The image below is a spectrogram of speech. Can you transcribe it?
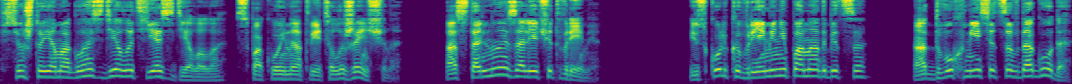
«Все, что я могла сделать, я сделала», — спокойно ответила женщина. «Остальное залечит время». «И сколько времени понадобится?» «От двух месяцев до года.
